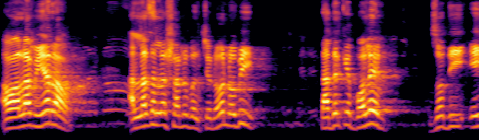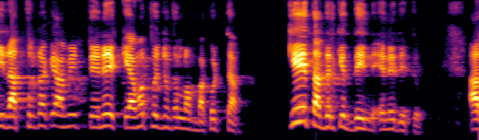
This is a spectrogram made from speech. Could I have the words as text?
আওয়ালাম ইয়ারাও। আল্লাহ সাল্লাহ শানু বলছেন, ও নবী, তাদেরকে বলেন, যদি এই রাত্রটাকে আমি টেনে কেমন পর্যন্ত লম্বা করতাম, কে তাদেরকে দিন এনে দিত? আর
